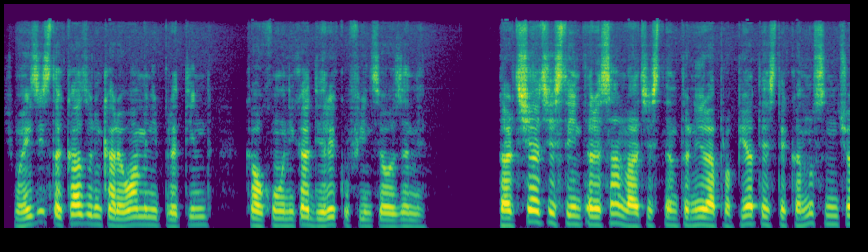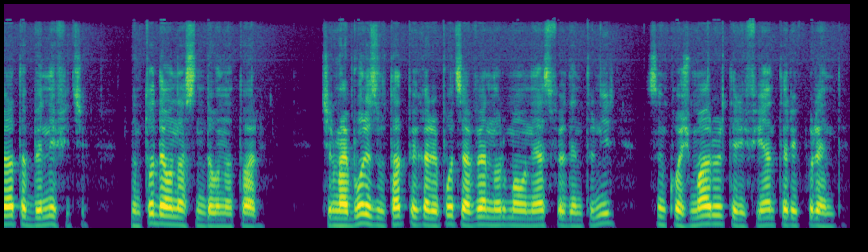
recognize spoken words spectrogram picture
și mai există cazuri în care oamenii pretind că au comunicat direct cu ființe OZN. Dar ceea ce este interesant la aceste întâlniri apropiate este că nu sunt niciodată benefice, întotdeauna sunt dăunătoare. Cel mai bun rezultat pe care îl poți avea în urma unei astfel de întâlniri sunt coșmaruri terifiante recurente.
